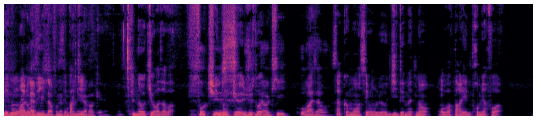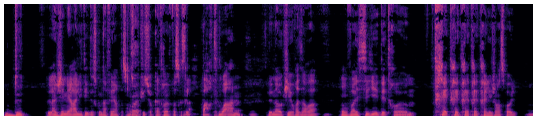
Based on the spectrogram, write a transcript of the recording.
Mais bon, allons-y. C'est parti. que... Naoki Urasawa. Focus. Et donc, euh, juste, ouais, Naoki Urasawa. ça commence et on le dit dès maintenant. On va parler une première fois de la généralité de ce qu'on a fait, hein, parce qu'on se focus sur quatre œuvres, parce que c'est la part one Ouais. de Naoki Urasawa. On va essayer d'être euh, très très très très très léger en spoil Mm.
